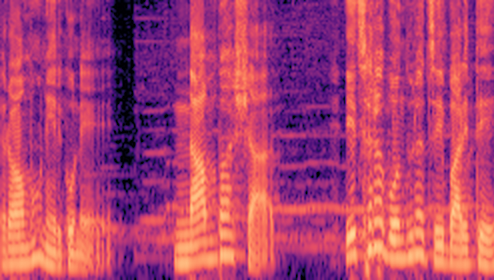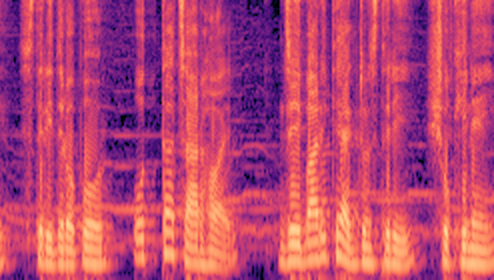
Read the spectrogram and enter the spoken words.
রমণের গুণে নাম্বার সাত। এছাড়া বন্ধুরা, যে বাড়িতে স্ত্রীদের ওপর অত্যাচার হয়, যে বাড়িতে একজন স্ত্রী সুখী নেই,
